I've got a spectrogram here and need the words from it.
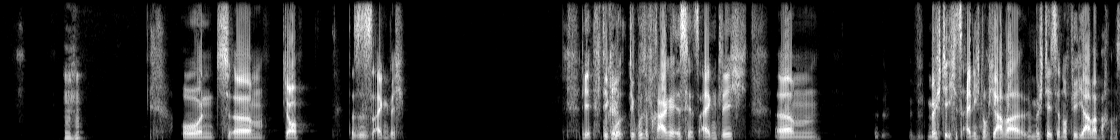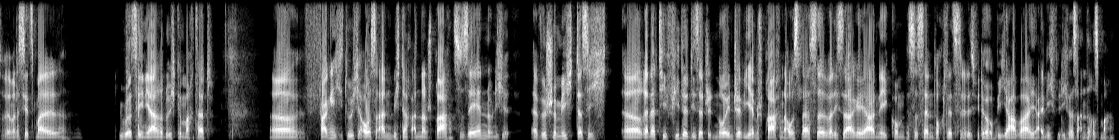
Mhm. Und ähm, ja, das ist es eigentlich. Die, die, okay. gro die große Frage ist jetzt eigentlich, ähm, möchte ich jetzt eigentlich noch Java, möchte ich jetzt noch viel Java machen? Also wenn man das jetzt mal über zehn Jahre durchgemacht hat, äh, fange ich durchaus an, mich nach anderen Sprachen zu sehen und ich erwische mich, dass ich äh, relativ viele dieser neuen JVM-Sprachen auslasse, weil ich sage, ja, nee, komm, das ist dann doch letztendlich wieder irgendwie Java, eigentlich will ich was anderes machen.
